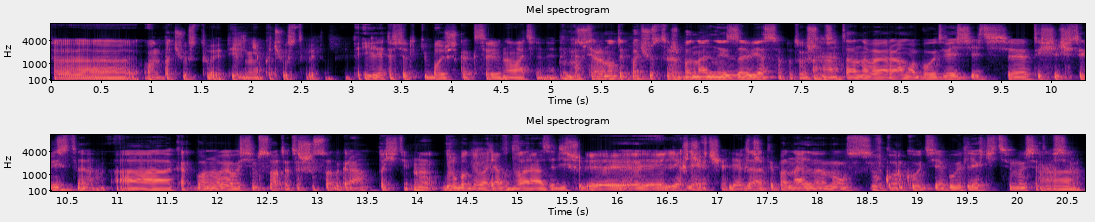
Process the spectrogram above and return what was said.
э, он почувствует или не почувствует? Или это все-таки больше как соревновательное? Но все равно ты почувствуешь банально из-за веса, потому что ага. титановая рама будет весить 1400, а карбоновая 800, это 600 грамм. Почти, ну, грубо говоря, в два раза дешевле, легче, легче. легче. Да, ты банально, ну, в горку тебе будет легче тянуть это ага. все.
